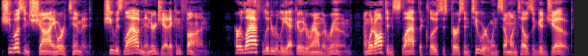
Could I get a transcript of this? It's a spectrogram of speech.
She wasn't shy or timid, she was loud and energetic and fun. Her laugh literally echoed around the room, and would often slap the closest person to her when someone tells a good joke.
